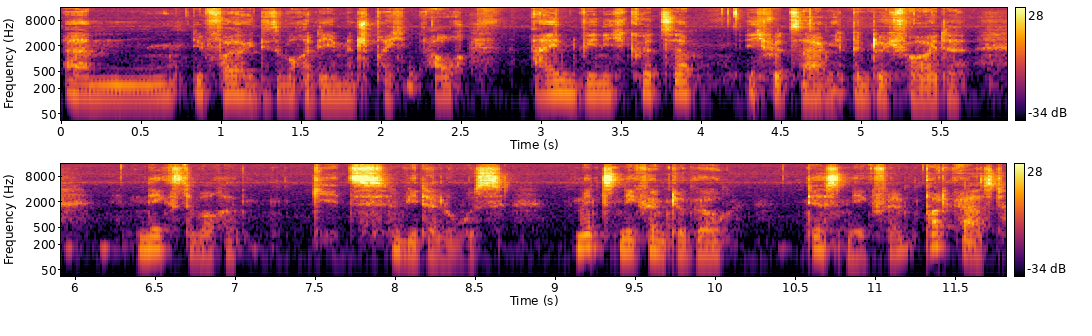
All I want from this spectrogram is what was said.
Ähm, die Folge diese Woche dementsprechend auch ein wenig kürzer. Ich würde sagen, ich bin durch für heute. Nächste Woche geht's wieder los mit Sneak Film To Go, der Sneak Film Podcast.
